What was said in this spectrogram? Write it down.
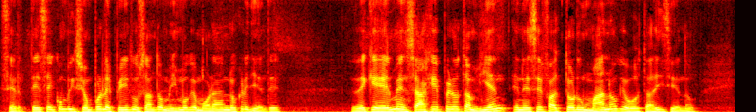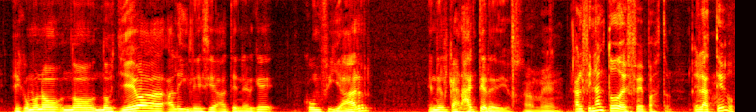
certeza y convicción por el Espíritu Santo mismo que mora en los creyentes, de que es el mensaje, pero también en ese factor humano que vos estás diciendo, es como no, no- nos lleva a la iglesia a tener que confiar en el carácter de Dios. Amén. Al final todo es fe, pastor. El ateo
